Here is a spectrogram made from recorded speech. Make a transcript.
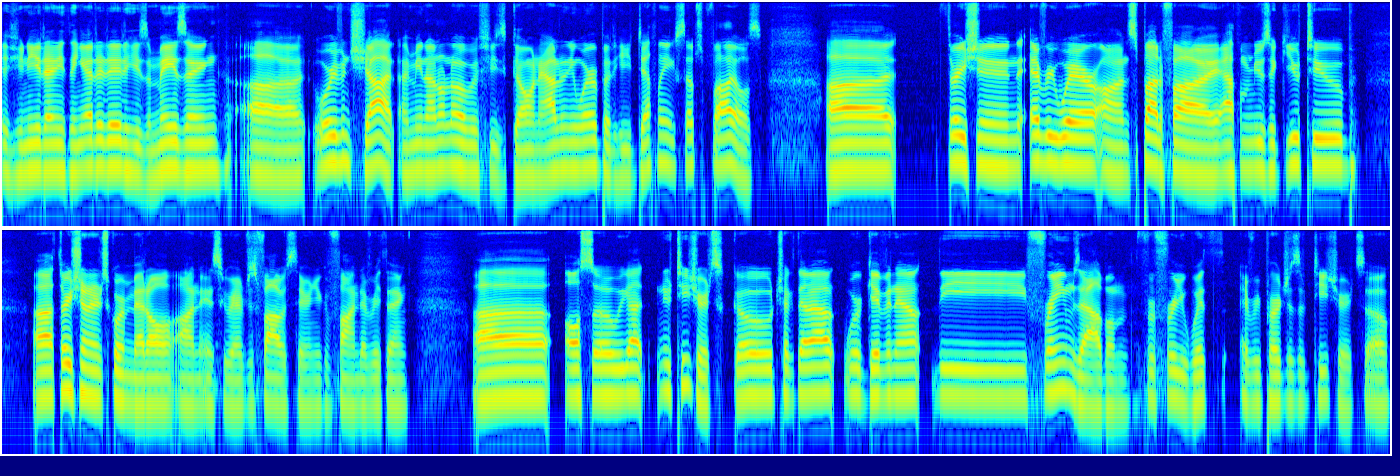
If you need anything edited, he's amazing. Uh, or even shot. I mean, I don't know if he's going out anywhere, but he definitely accepts files. Uh, Thracian everywhere on Spotify, Apple Music, YouTube. Uh, Thracian underscore metal on Instagram. Just follow us there, and you can find everything. Uh, also, we got new T-shirts. Go check that out. We're giving out the Frames album for free with every purchase of T-shirt. So,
